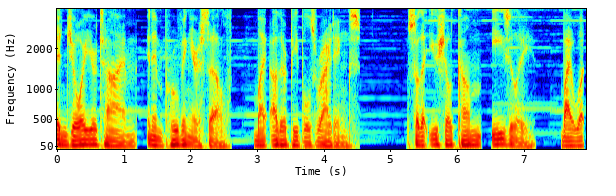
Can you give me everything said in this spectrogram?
Enjoy your time in improving yourself by other people's writings, so that you shall come easily by what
